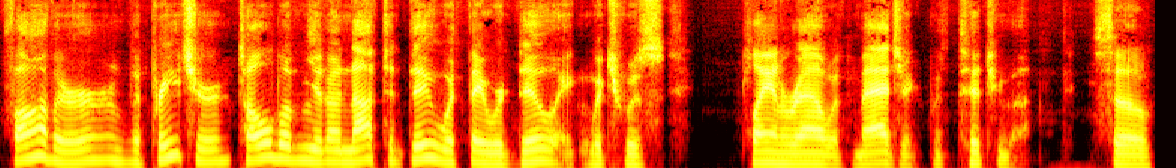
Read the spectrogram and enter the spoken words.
father, the preacher, told them, you know, not to do what they were doing, which was playing around with magic with Tituba. So,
